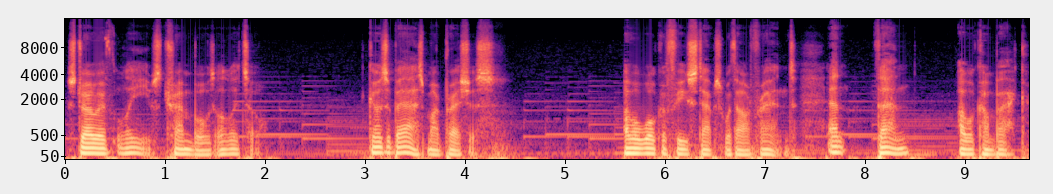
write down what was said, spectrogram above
Stroeve's leaves trembled a little. Go to bed, my precious. I will walk a few steps with our friend, and then I will come back.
